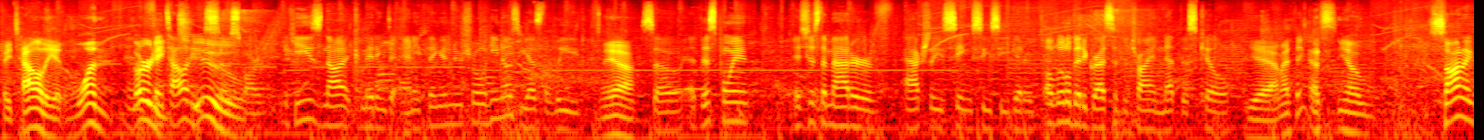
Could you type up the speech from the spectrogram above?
Fatality at And 132. Fatality is so smart. He's not committing to anything in neutral. He knows he has the lead. Yeah. So at this point, it's just a matter of actually seeing CC get a, a little bit aggressive to try and net this kill. Yeah, and I think that's, you know, Sonic,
